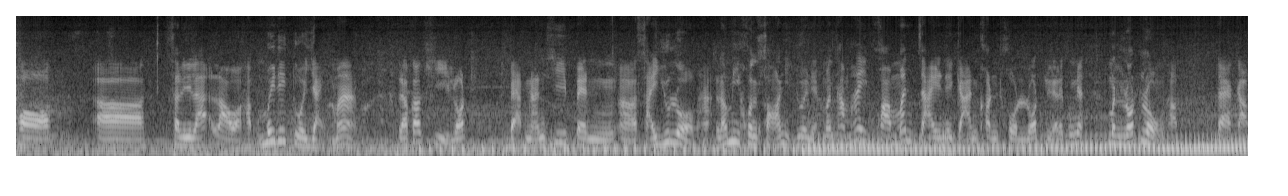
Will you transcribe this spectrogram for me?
พอเออสรีระเราอะครับไม่ได้ตัวใหญ่มาก แล้วก็ขี่รถ แบบนั้นที่เป็นไซส์ยุโรปฮะแล้วมีคนซ้อนอีกด้วยเนี่ยมันทำให้ความมั่นใจในการคอนโทรลรถหรืออะไรพวกเนี้ยมันลดลงครับ แต่กับ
